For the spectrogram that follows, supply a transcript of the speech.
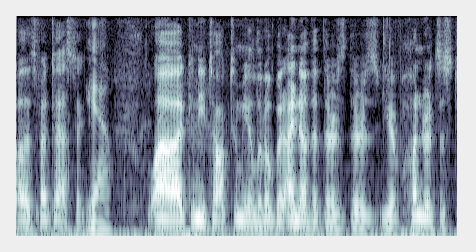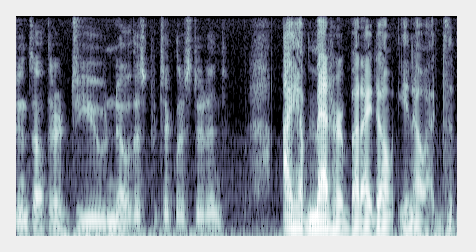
oh, that's fantastic. Yeah. Uh, can you talk to me a little bit? I know that there's there's you have hundreds of students out there. Do you know this particular student? I have met her, but I don't, you know, th-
